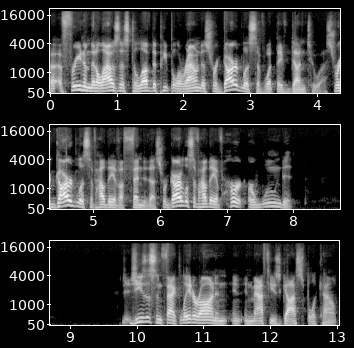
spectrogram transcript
a freedom that allows us to love the people around us regardless of what they've done to us, regardless of how they have offended us, regardless of how they have hurt or wounded. Jesus, in fact, later on in, in, in Matthew's gospel account,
